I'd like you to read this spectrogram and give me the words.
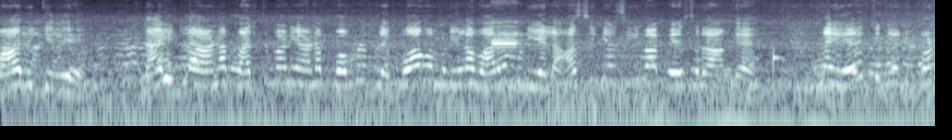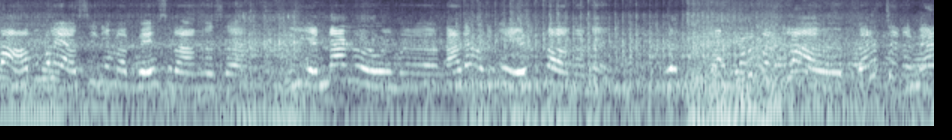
பாதிக்குது. நைட்ல ஆனா பத்து மணி ஆனா பொம்பளை பிள்ளை போக முடியல வர முடியல. அசிங்க அசிங்கமா பேசுறாங்க. இன்னும் எழுத்து கேட்டு போனா அவங்களே அசிங்கமா பேசுறாங்க சார் இது என்னன்னு ஒரு, நடவடிக்கை எடுத்தாங்கன்னு. குடும்பத்துல பிரச்சனை மேல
